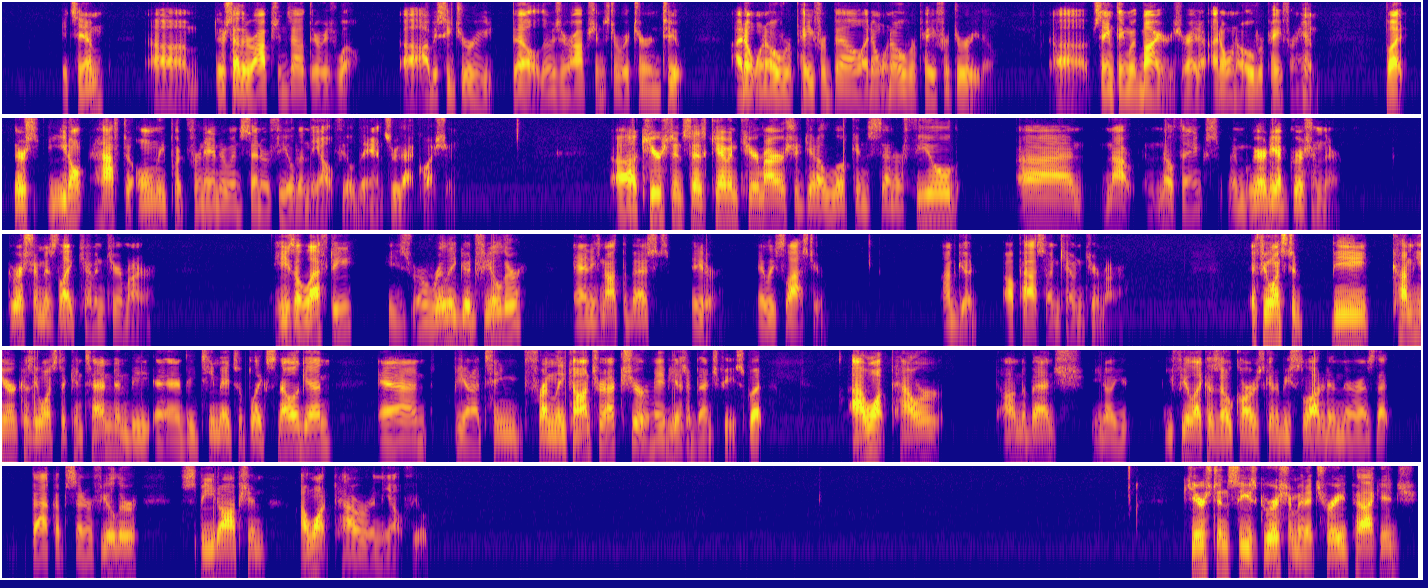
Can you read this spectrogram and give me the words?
it's him. Um, there's other options out there as well. Uh, obviously, Drury, Bell, those are options to return too. I don't want to overpay for Bell. I don't want to overpay for Drury, though. Uh, same thing with Myers, right? I don't want to overpay for him. But there's you don't have to only put Fernando in center field in the outfield to answer that question. Uh, Kirsten says Kevin Kiermaier should get a look in center field. Uh, not no thanks. I mean, we already have Grisham there. Grisham is like Kevin Kiermaier. He's a lefty. He's a really good fielder, and he's not the best hitter, at least last year. I'm good. I'll pass on Kevin Kiermaier. If he wants to be come here because he wants to contend and be and be teammates with Blake Snell again, and be on a team friendly contract, sure, maybe as a bench piece. But I want power on the bench. You know, you, you feel like Azocar is going to be slotted in there as that backup center fielder, speed option. I want power in the outfield. Kirsten sees Grisham in a trade package.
